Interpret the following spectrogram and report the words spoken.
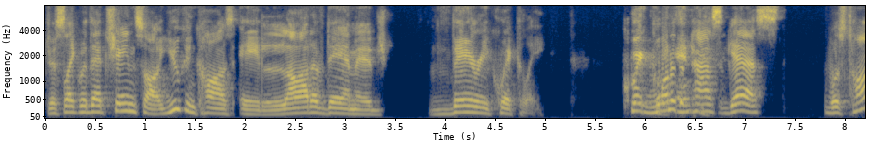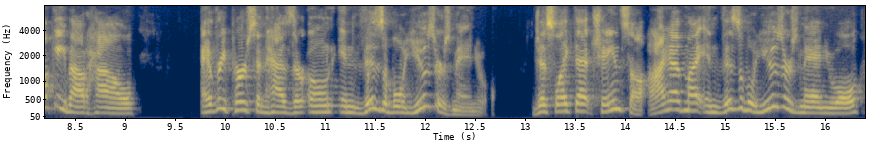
just like with that chainsaw, you can cause a lot of damage very quickly. Quick, one of the past guests was talking about how every person has their own invisible user's manual, just like that chainsaw. I have my invisible user's manual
